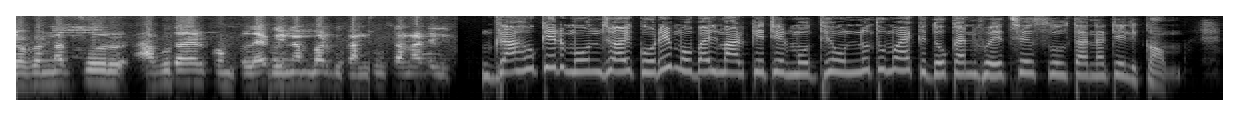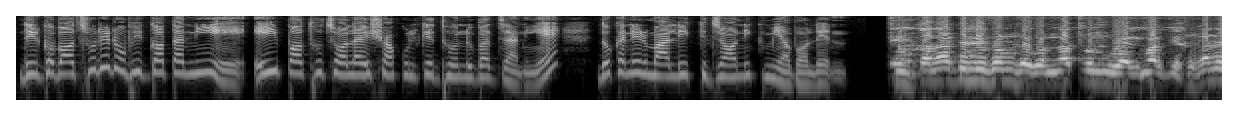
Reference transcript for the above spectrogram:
জগন্নাথপুর আবুদায়ের কমপ্লেক্স দুই নাম্বার দোকান, সুলতানা টেলিকম গ্রাহকের মন জয় করে মোবাইল মার্কেটের মধ্যে অন্যতম এক দোকান হয়েছে সুলতানা টেলিকম। দীর্ঘ বছরের অভিজ্ঞতা নিয়ে এই পথ চলায় সকলকে ধন্যবাদ জানিয়ে দোকানের মালিক জনিক মিয়া বলেন। Sultana telecom Jagannathpur mobile market. এখানে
